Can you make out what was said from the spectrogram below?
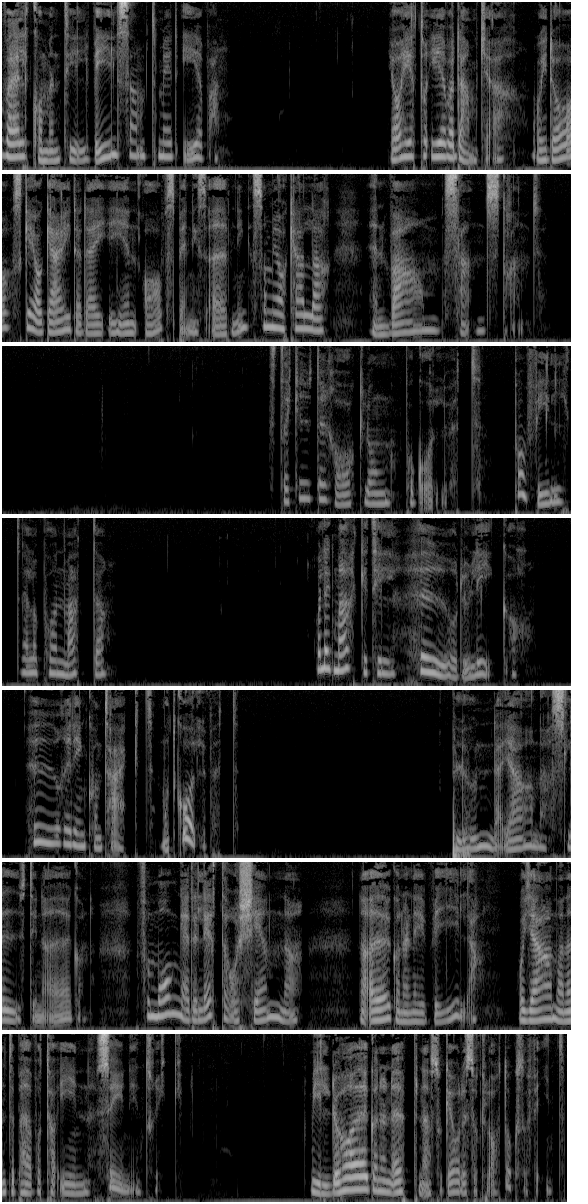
Och välkommen till Vilsamt med Eva. Jag heter Eva Damkär och idag ska jag guida dig i en avspänningsövning som jag kallar en varm sandstrand. Sträck ut dig raklång på golvet, på en filt eller på en matta. Och lägg märke till hur du ligger. Hur är din kontakt mot golvet? Blunda gärna, slut dina ögon. För många är det lättare att känna när ögonen är i vila och hjärnan inte behöver ta in synintryck. Vill du ha ögonen öppna så går det såklart också fint.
